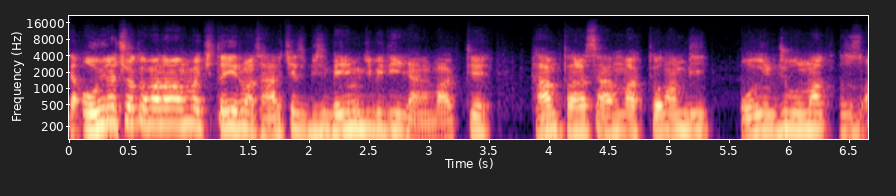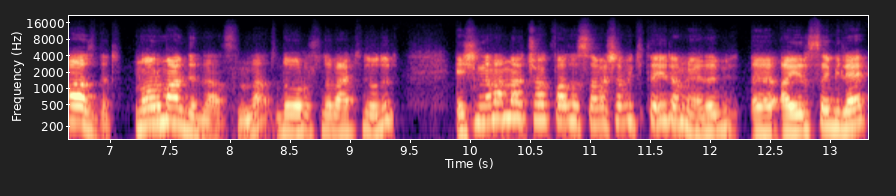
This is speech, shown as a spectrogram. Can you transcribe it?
ya oyuna çok aman aman vakit ayırmaz. Herkes bizim benim gibi değil yani vakti hem parası hem vakti olan bir oyuncu bulmak azdır. Normaldir de aslında. Doğrusu da belki de odur. E şimdi adamlar çok fazla savaşa vakit ayıramıyor. Ya da e, ayırsa bile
